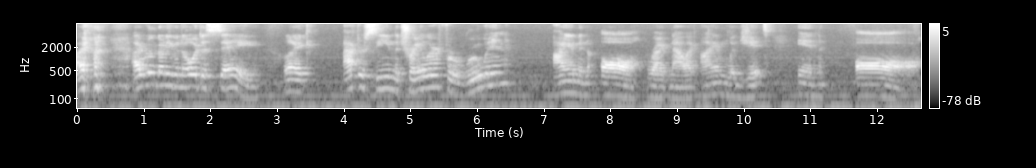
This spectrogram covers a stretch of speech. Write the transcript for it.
I, I really don't even know what to say. Like, after seeing the trailer for Ruin, I am in awe right now. Like I am legit in awe.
